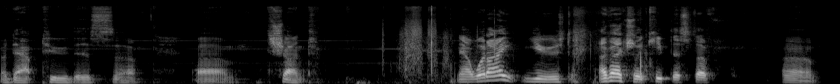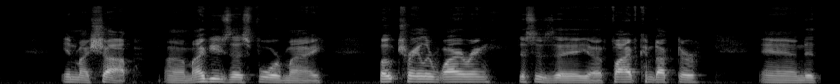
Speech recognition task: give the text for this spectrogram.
adapt to this uh, um, shunt. Now what I used I've actually keep this stuff uh, in my shop. Um, I've used this for my boat trailer wiring. This is a, a uh, five conductor and it,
